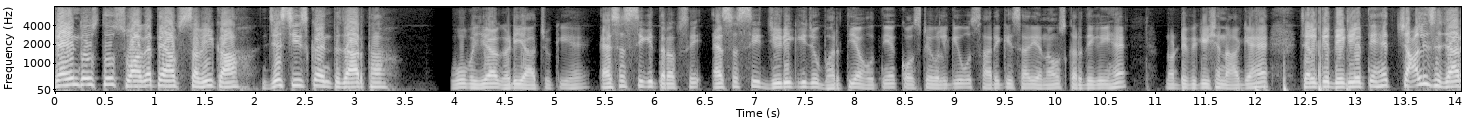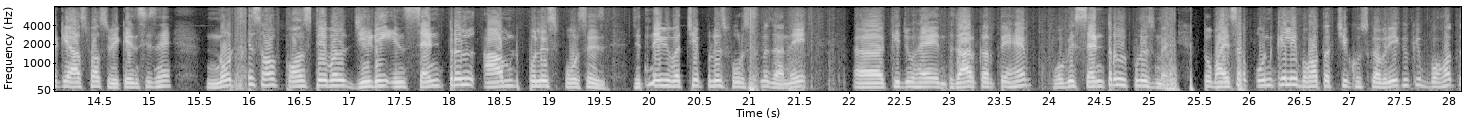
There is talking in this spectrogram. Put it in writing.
जय हिंद दोस्तों, स्वागत है आप सभी का। जिस चीज़ का इंतज़ार था, वो भैया घड़ी आ चुकी है। एसएससी की तरफ़ से, एसएससी जीडी की जो भर्तियाँ होती हैं कांस्टेबल की, वो सारी की सारी अनाउंस कर दी गई हैं। नोटिफिकेशन आ गया है। चल के देख लेते हैं। चालीस हज़ार के आसपास वैकेंसीज हैं। Notice of constable GD in central armed police forces जितने भी बच्चे पुलिस फोर्सेज में जाने की जो है इंतज़ार करते हैं, वो भी सेंट्रल पुलिस में। तो भाई साहब, उनके लिए बहुत अच्छी खुशखबरी है, क्योंकि बहुत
